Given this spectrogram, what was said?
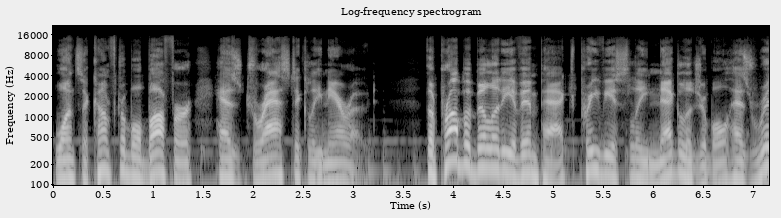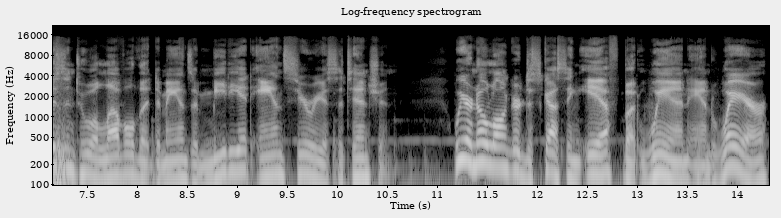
once a comfortable buffer, has drastically narrowed. The probability of impact, previously negligible, has risen to a level that demands immediate and serious attention. We are no longer discussing if, but when and where,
